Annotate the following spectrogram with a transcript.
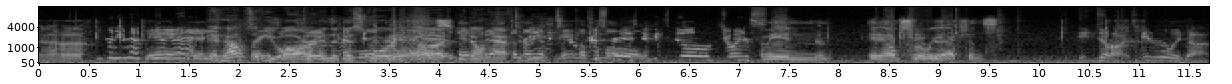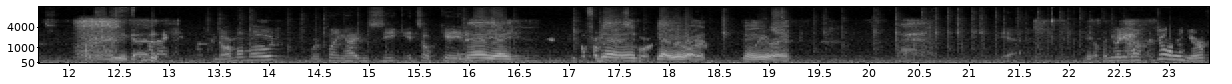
Uh huh. You don't even have to do Yay. that. It helps if you are in the Discord, but you don't have to be. it's Game still Christmas. You can still join us. I mean, it helps for reactions. it does. It really does. See you guys. Not actually in normal mode. We're playing hide and seek. It's okay to Yeah, yeah, people from the yeah, Discord. yeah. You're right. Yeah, you're right. Yeah. So if anybody wants to join, you're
